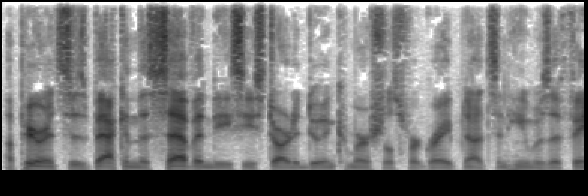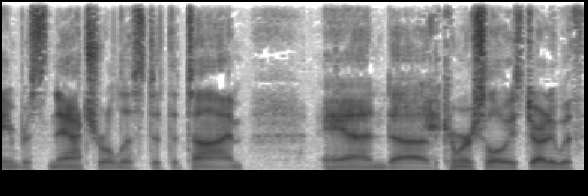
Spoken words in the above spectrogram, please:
appearances back in the 70s. He started doing commercials for grape nuts, and he was a famous naturalist at the time. And uh, the commercial always started with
